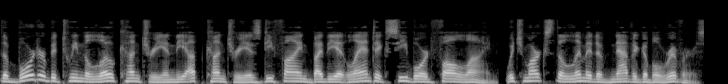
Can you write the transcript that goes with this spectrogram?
The border between the Low Country and the Up Country is defined by the Atlantic Seaboard Fall Line, which marks the limit of navigable rivers.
